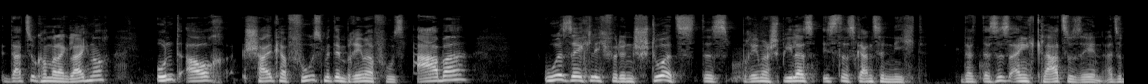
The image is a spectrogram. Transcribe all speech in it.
dazu kommen wir dann gleich noch. Und auch Schalker Fuß mit dem Bremer Fuß. Aber ursächlich für den Sturz des Bremer Spielers ist das Ganze nicht. Das, das ist eigentlich klar zu sehen. Also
